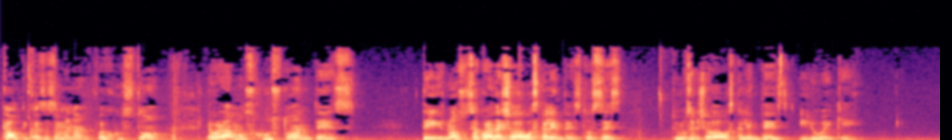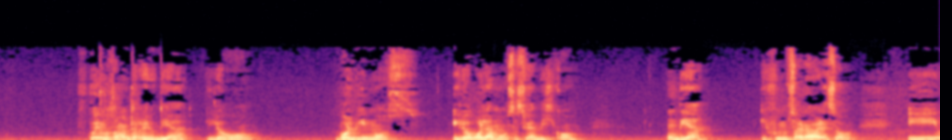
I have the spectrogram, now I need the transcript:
caótica esa semana. Fue justo, lo grabamos justo antes de irnos. ¿Se acuerdan del show de Aguascalientes? Entonces, tuvimos el show de Aguascalientes y luego de que fuimos a Monterrey un día y luego volvimos y luego volamos a Ciudad de México un día y fuimos a grabar eso. Y,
